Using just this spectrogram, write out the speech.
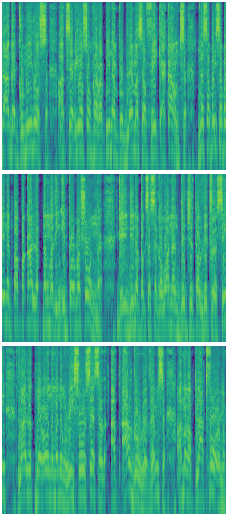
na agad kumilos at seryosong harapin ang problema sa fake accounts na sabay-sabay nagpapakalat ng maling impormasyon. Gayun din ang pagsasagawa ng digital literacy lalo't meron umanong resources at, algorithms ang mga platform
